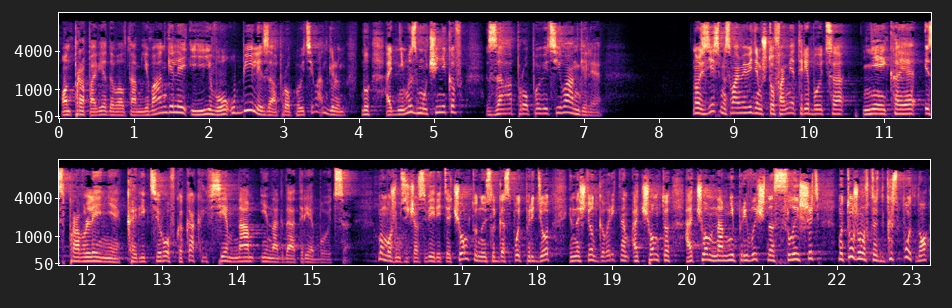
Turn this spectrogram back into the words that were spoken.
он проповедовал там Евангелие, и его убили за проповедь Евангелия. Он был одним из мучеников за проповедь Евангелия. Но здесь мы с вами видим, что Фоме требуется некое исправление, корректировка, как и всем нам иногда требуется. Мы можем сейчас верить о чем-то, но если Господь придет и начнет говорить нам о чем-то, о чем нам непривычно слышать, мы тоже можем сказать, Господь, но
